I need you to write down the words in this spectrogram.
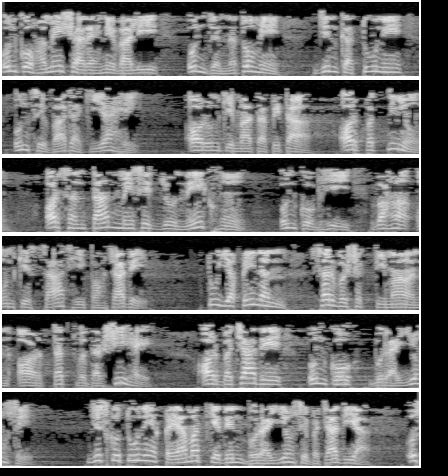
उनको हमेशा रहने वाली उन जन्नतों में जिनका तूने उनसे वादा किया है, और उनके माता पिता और पत्नियों और संतान में से जो नेक हों, उनको भी वहाँ उनके साथ ही पहुँचा दे। तू यकीनन सर्वशक्तिमान और तत्वदर्शी है, और बचा दे उनको बुराइयों से। जिसको तूने कयामत के दिन बुराइयों से बचा दिया, उस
